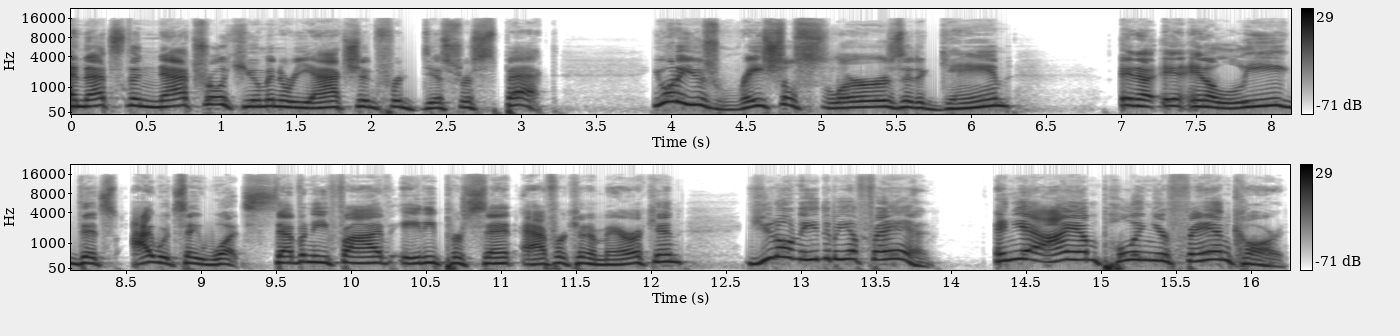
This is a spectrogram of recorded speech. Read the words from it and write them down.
And that's the natural human reaction for disrespect. You want to use racial slurs at a game? In a in a league that's I would say what 75 80% African American, you don't need to be a fan. And yeah, I am pulling your fan card.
